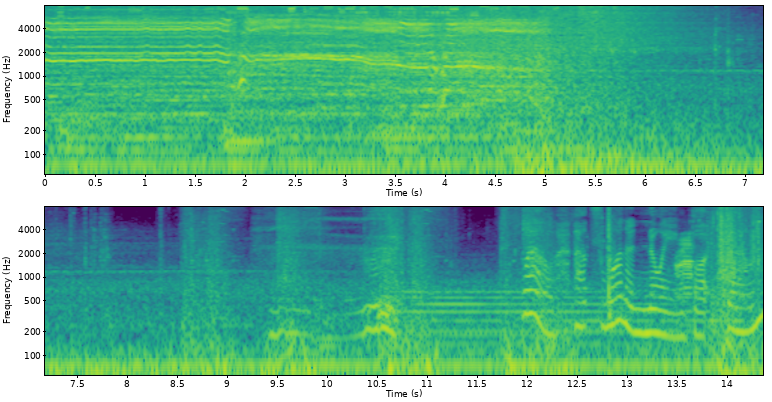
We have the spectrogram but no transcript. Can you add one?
down.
